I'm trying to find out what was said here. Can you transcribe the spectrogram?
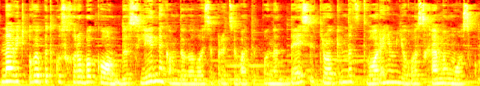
Навіть у випадку з хоробаком дослідникам довелося працювати понад 10 років над створенням його схеми мозку.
